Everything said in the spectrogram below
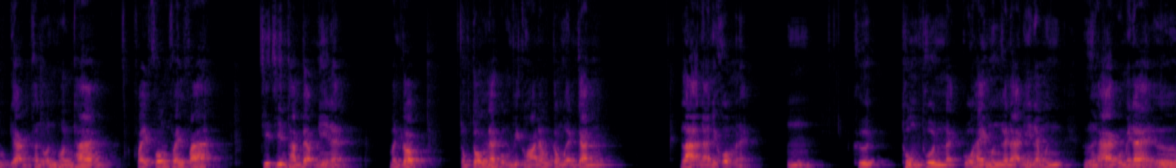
ทุกอย่างถนนหนทาง ไฟฟงไฟฟ้าที่จีนทำแบบนี้เนี่ยมันก็ตรงๆนะผมวิเคราะห์นะมันก็เหมือนกันล่าอาณานิคมน่ะอืม คือทุ่มทุนน่ะ กูให้มึงขนาดนี้นะมึงหือหากูไม่ได้ เออ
